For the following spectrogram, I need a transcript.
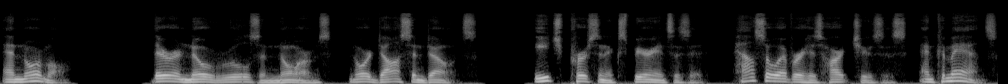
and normal. There are no rules and norms, nor dos and don'ts. Each person experiences it, howsoever his heart chooses and commands.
